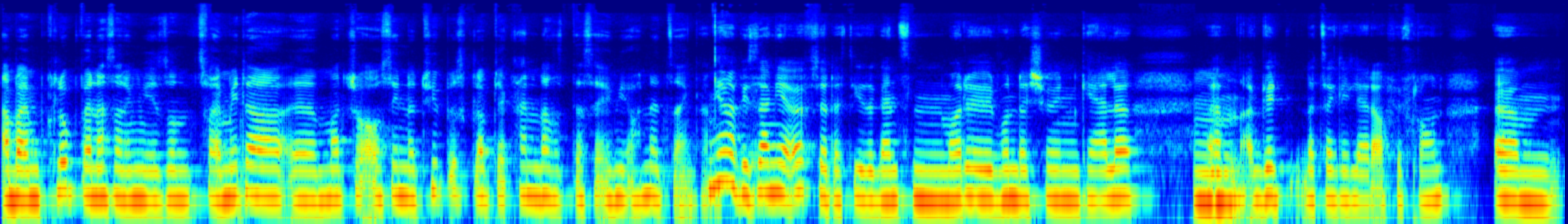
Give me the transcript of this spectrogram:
Aber im Club, wenn das dann irgendwie so ein zwei Meter äh, macho aussehender Typ ist, glaubt ja keiner, dass, dass er irgendwie auch nett sein kann. Ja, wir sagen ja öfter, dass diese ganzen Model, wunderschönen Kerle, Mhm. ähm, gilt tatsächlich leider auch für Frauen, ähm,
